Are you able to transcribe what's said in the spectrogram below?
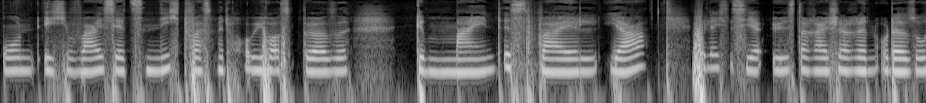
Und ich weiß jetzt nicht, was mit Hobbyhorse-Börse gemeint ist, weil ja, vielleicht ist sie ja Österreicherin oder so.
